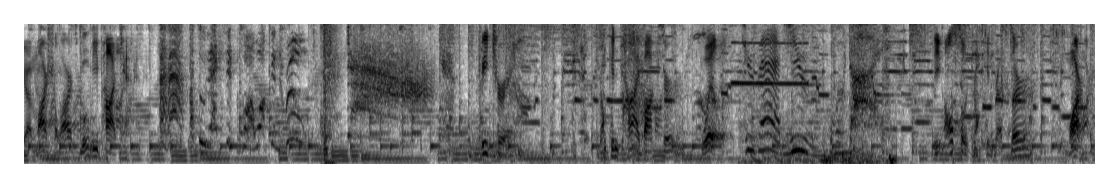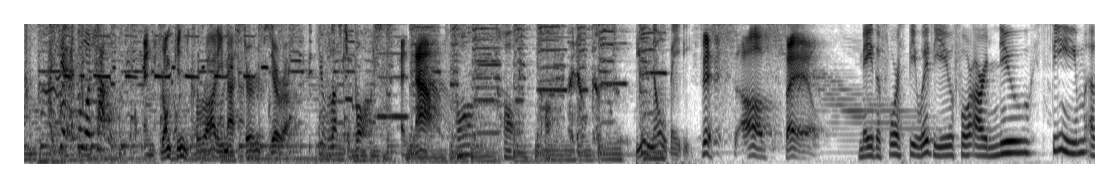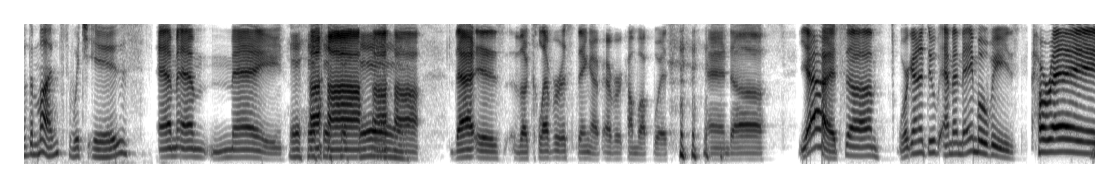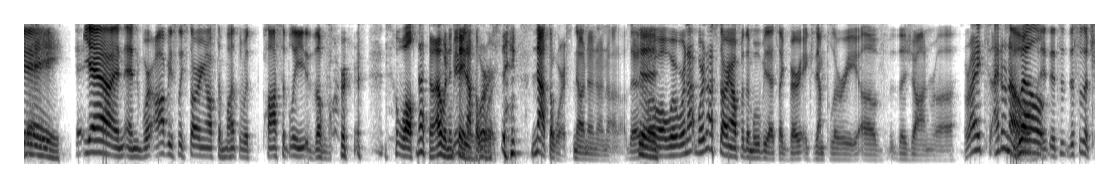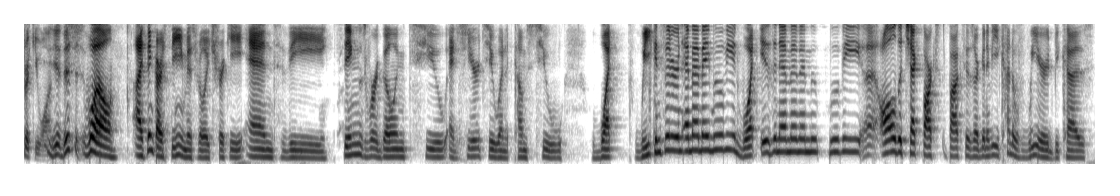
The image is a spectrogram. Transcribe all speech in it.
your martial arts movie podcast. Haha, I threw that shit before I walked in the room. Featuring drunken Thai boxer Will, Too bad you will die. the also drunken wrestler Mark, I said I don't want trouble. and drunken karate master Zero. You've lost your balls. And now, Call, call, call. I know kung fu. You know, baby. Fists of Fail. May the fourth be with you for our new theme of the month, which is MMA. that is the cleverest thing I've ever come up with. and uh yeah, it's um we're gonna do MMA movies. Hooray! Yay. Yeah, and, and we're obviously starting off the month with possibly the worst. well, not the I wouldn't say not the worst. not the worst. No, no, no, no, no. The- the- well, we're, we're not we're not starting off with a movie that's like very exemplary of the genre, right? I don't know. Well- It- it's this was a tricky one. Yeah, this well, I think our theme is really tricky, and the things we're going to adhere to when it comes to what we consider an MMA movie and what is an MMA mo- movie, uh, all the check box boxes are going to be kind of weird because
